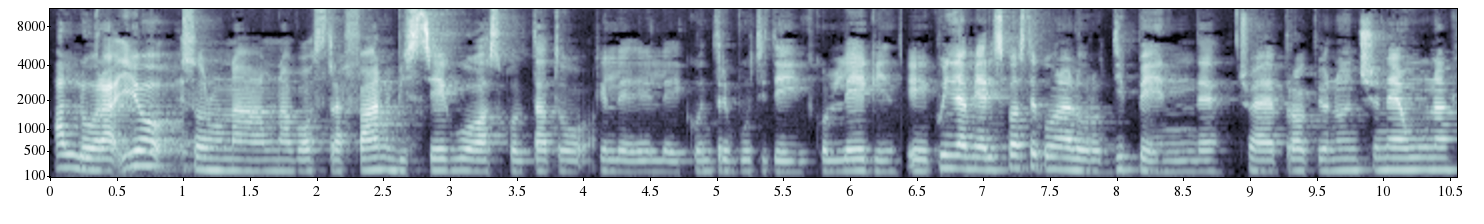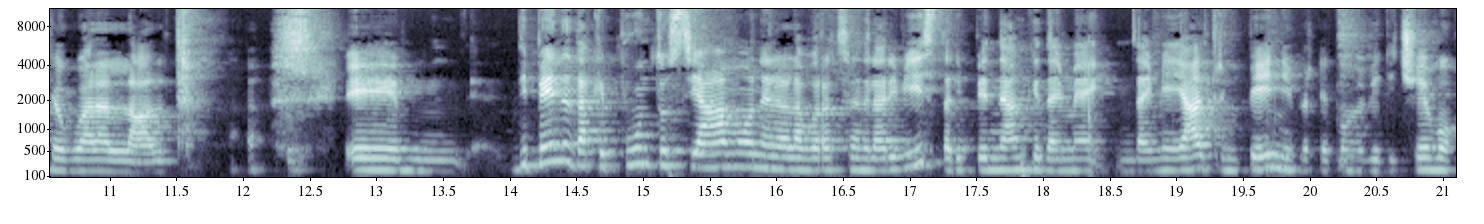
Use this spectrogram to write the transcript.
Allora, io sono una, una vostra fan, vi seguo, ho ascoltato i contributi dei colleghi e quindi la mia risposta è come la loro, dipende, cioè proprio non ce n'è una che è uguale all'altra. e, Dipende da che punto siamo nella lavorazione della rivista, dipende anche dai miei, dai miei, altri impegni, perché come vi dicevo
